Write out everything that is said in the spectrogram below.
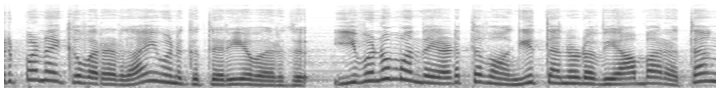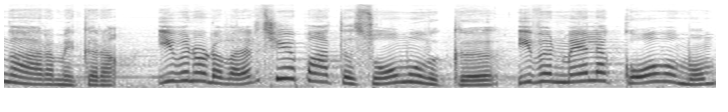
விற்பனைக்கு வர்றதா இவனுக்கு தெரிய வருது. இவனும் அந்த இடத்த வாங்கி தன்னோட வியாபாரத்தை அங்கே ஆரம்பிக்கிறான். இவனோட வளர்ச்சியை பார்த்த சோமுவுக்கு இவன் மேல கோவமும்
